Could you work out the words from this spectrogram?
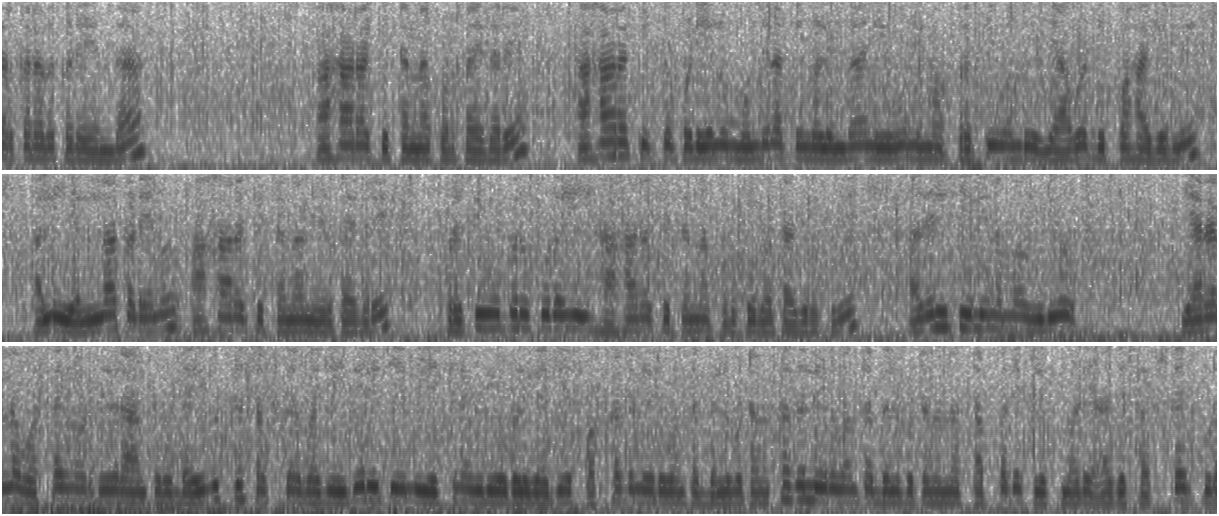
ಸರ್ಕಾರದ ಕಡೆಯಿಂದ ಆಹಾರ ಕಿಟ್ಟನ್ನು ಕೊಡ್ತಾ ಇದ್ದಾರೆ. ಆಹಾರ ಕಿಟ್ಟು ಪಡೆಯಲು ಮುಂದಿನ ತಿಂಗಳಿಂದ ನೀವು ನಿಮ್ಮ ಪ್ರತಿಯೊಂದು ಯಾವ ಡಿಪ್ಪ ಆಗಿರಲಿ, ಅಲ್ಲಿ ಎಲ್ಲ ಕಡೆಯೂ ಆಹಾರ ಕಿಟ್ಟನ್ನು ನೀಡ್ತಾ ಇದ್ದಾರೆ. ಪ್ರತಿಯೊಬ್ಬರು ಕೂಡ ಈ ಆಹಾರ ಕಿಟ್ಟನ್ನು ಪಡ್ಕೋಬೇಕಾಗಿರುತ್ತದೆ. ಅದೇ ರೀತಿಯಲ್ಲಿ ನಮ್ಮ ವಿಡಿಯೋ ಯಾರೆಲ್ಲ ಹೊಸದಾಗಿ ನೋಡ್ತಿದ್ದೀರಾ ಅಂತವರು ದಯವಿಟ್ಟು ಸಬ್ಸ್ಕ್ರೈಬ್ ಆಗಿ, ಇದೇ ರೀತಿಯಲ್ಲಿ ಹೆಚ್ಚಿನ ವಿಡಿಯೋಗಳಿಗಾಗಿ ಪಕ್ಕದಲ್ಲಿರುವಂಥ ಬೆಲ್ ಬಟನ್, ಪಕ್ಕದಲ್ಲಿರುವಂಥ ಬೆಲ್ ಬಟನನ್ನು ತಪ್ಪದೇ ಕ್ಲಿಕ್ ಮಾಡಿ, ಹಾಗೆ ಸಬ್ಸ್ಕ್ರೈಬ್ ಕೂಡ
